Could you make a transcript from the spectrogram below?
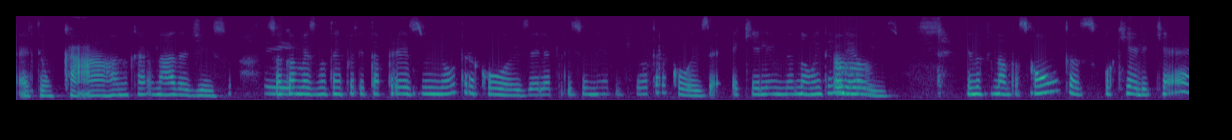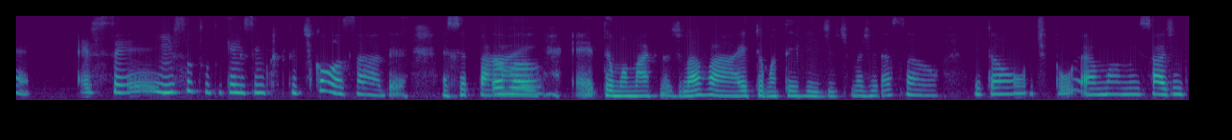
é, ter um carro, eu não quero nada disso. Só que ao Sim. mesmo tempo ele tá preso em outra coisa, ele é prisioneiro de outra coisa. É que ele ainda não entendeu Aham. isso. E no final das contas, o que ele quer é ser isso tudo que ele sempre criticou, sabe? É ser pai, Aham. é ter uma máquina de lavar, é ter uma TV de última geração. Então, tipo, é uma mensagem do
